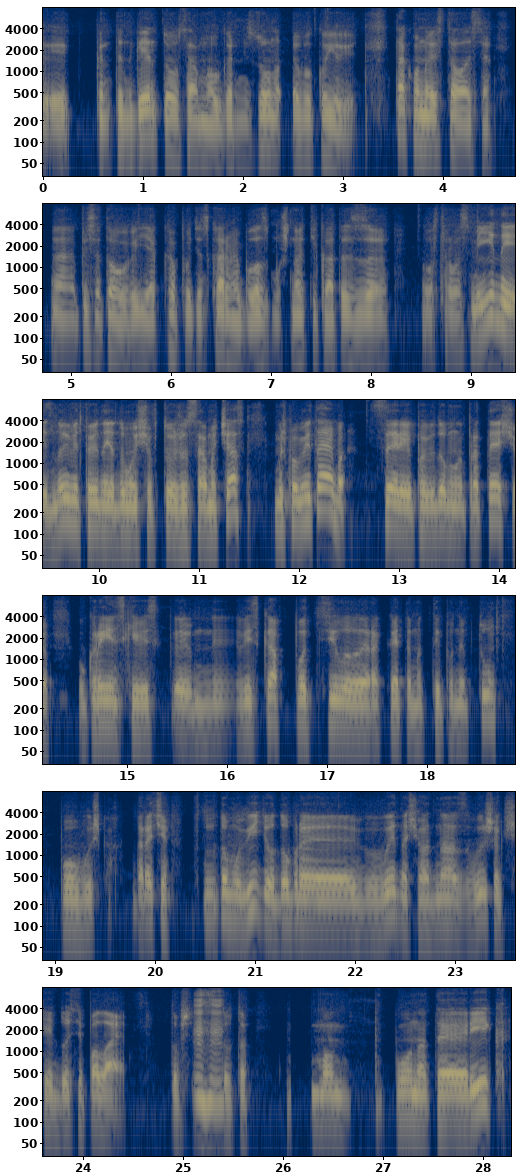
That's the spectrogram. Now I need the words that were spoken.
е, контингент того самого гарнізону евакуюють. Так воно і сталося е, після того, як путінська армія була змушена тікати з острова Зміїний. Ну і відповідно, я думаю, що в той же самий час ми ж пам'ятаємо серії повідомлень про те, що українські е, війська поцілили ракетами типу Нептун по вишках. До речі, в тому відео добре видно, що одна з вишок ще й досі палає. Тобто, Мгм. тобто понад рік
